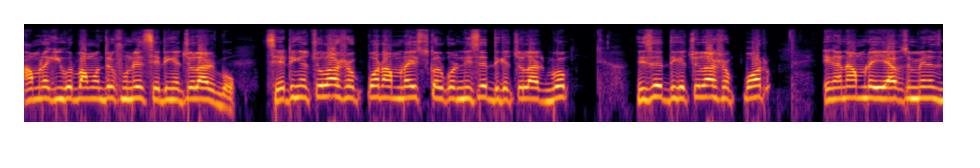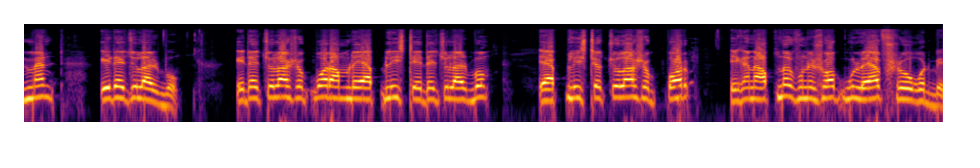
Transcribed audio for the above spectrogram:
আমরা কি করব? আমাদের ফোনের সেটিংয়ে চলে আসব। সেটিংয়ে চলে আসার পর আমরা স্ক্রল করে নিচের দিকে চলে আসব। নিচের দিকে চলে আসার পর এখানে আমরা এই অ্যাপস ম্যানেজমেন্ট এটাই চলে আসব। এটাই চলে আসার পর আমরা অ্যাপ লিস্ট এটাই চলে আসব। অ্যাপ লিস্টে চলে আসার পর এখানে আপনার ফোনে সবগুলো অ্যাপ শো করবে।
